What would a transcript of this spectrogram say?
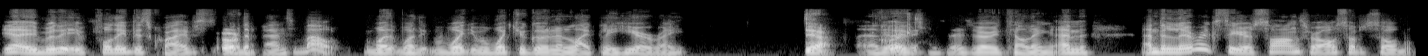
yeah, it really it fully describes sure. what the band's about, what what what you what you're going to likely hear, right? Yeah, I, I it's, it's very telling, and and the lyrics to your songs are also so.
